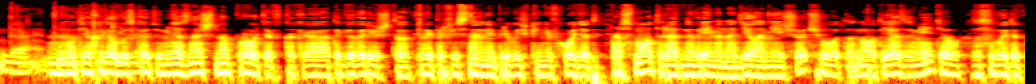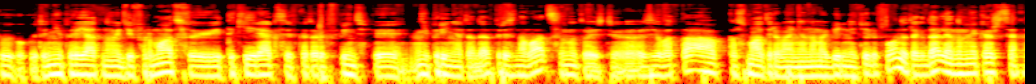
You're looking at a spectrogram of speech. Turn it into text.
Да. Это вот я хотел бы сказать, у меня, знаешь, напротив, как э, ты говоришь, что твои профессиональные привычки не входят в просмотр и одновременно делание еще чего-то, но вот я заметил за собой такую какую-то неприятную деформацию и такие реакции, в которых, в принципе, не принято, да, признаваться, ну, то есть э, зевота, посматривание внимание на мобильный телефон и так далее. Но мне кажется,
